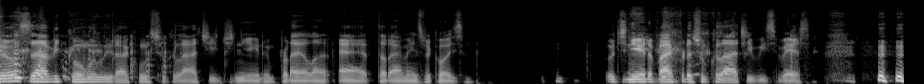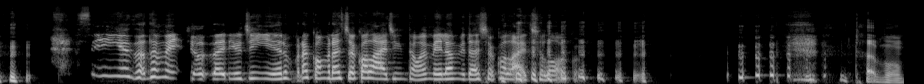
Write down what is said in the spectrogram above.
não sabe como lidar com chocolate e dinheiro. Para ela é toda a mesma coisa. O dinheiro vai para chocolate e vice-versa. Sim, exatamente. Eu usaria o dinheiro para comprar chocolate, então é melhor me dar chocolate logo. tá bom.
